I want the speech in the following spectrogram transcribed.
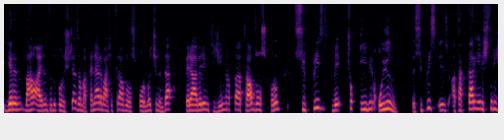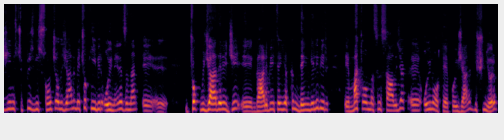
yarın daha ayrıntılı konuşacağız ama Fenerbahçe Trabzonspor maçının da berabere biteceğini hatta Trabzonspor'un sürpriz ve çok iyi bir oyun e, sürpriz e, ataklar geliştireceğini, sürpriz bir sonuç alacağını ve çok iyi bir oyun en azından e, e, çok mücadeleci, e, galibiyete yakın dengeli bir e, maç olmasını sağlayacak e, oyun ortaya koyacağını düşünüyorum.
